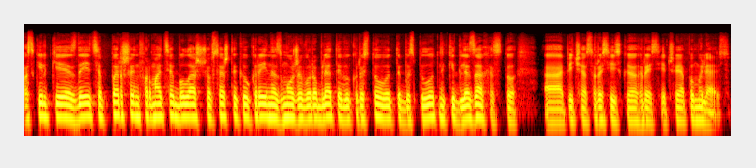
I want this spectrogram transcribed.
Оскільки, здається, перша інформація була, що все ж таки Україна зможе виробляти і використовувати безпілотники для захисту під час російської агресії. Чи я помиляюсь?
